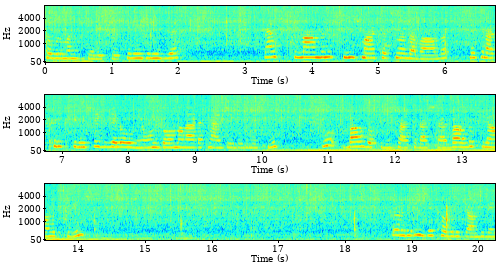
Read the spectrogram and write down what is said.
kavurmanız gerekiyor pirincinizi. Ben kullandığınız pirinç markasına da bağlı. Mesela kırık pirinç de güzel olmuyor. Onu dolmalarda tercih edebilirsiniz. Bu baldo pirinç arkadaşlar. Baldo pilavlı pirinç. Böyle iyice kavuracağım bir 5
